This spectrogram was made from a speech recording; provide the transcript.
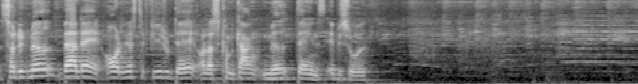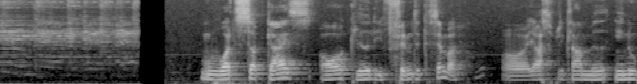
Så lyt med hver dag over de næste 24 dage, og lad os komme i gang med dagens episode. What's up guys, og glædelig 5. december. Og jeg er selvfølgelig klar med endnu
